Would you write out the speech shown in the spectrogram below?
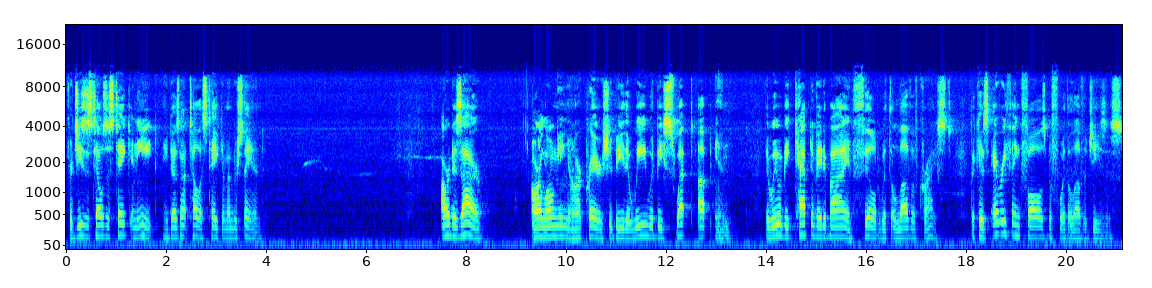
For Jesus tells us, Take and eat. He does not tell us, Take and understand. Our desire our longing and our prayer should be that we would be swept up in, that we would be captivated by and filled with the love of Christ, because everything falls before the love of Jesus.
